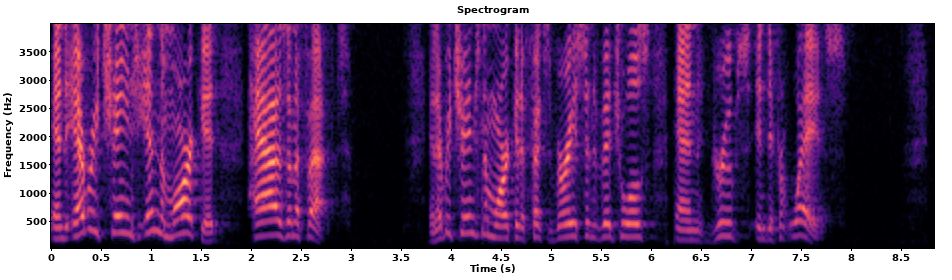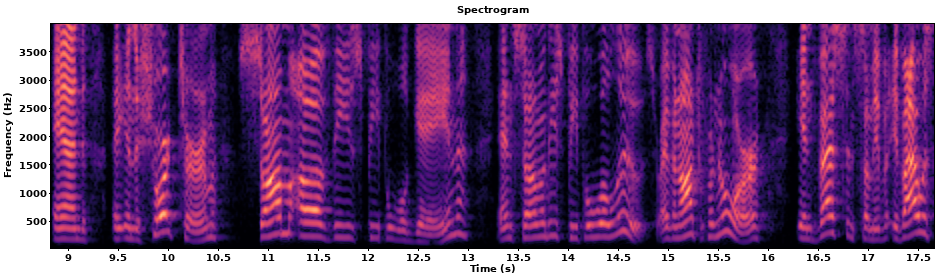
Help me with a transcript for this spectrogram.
And every change in the market has an effect. And every change in the market affects various individuals and groups in different ways. And in the short term, some of these people will gain and some of these people will lose. Right? If an entrepreneur invests in something, if, if I was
